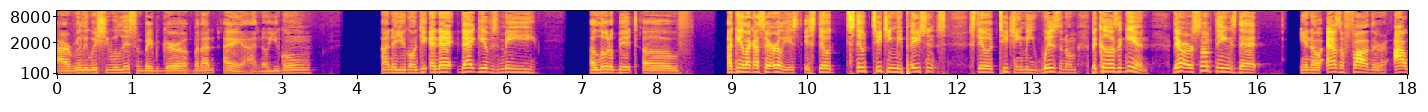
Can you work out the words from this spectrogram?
I really wish you would listen, baby girl. But I hey, I know you gon' I know you're gonna do and that that gives me a little bit of again, like I said earlier, it's, it's still still teaching me patience, still teaching me wisdom. Because again, there are some things that you know, as a father, I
